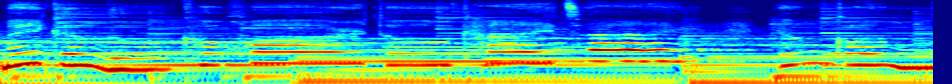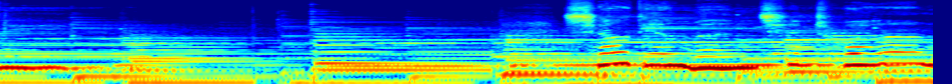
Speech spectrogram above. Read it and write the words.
每个路小店门前传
